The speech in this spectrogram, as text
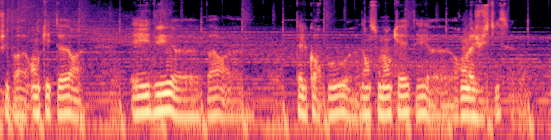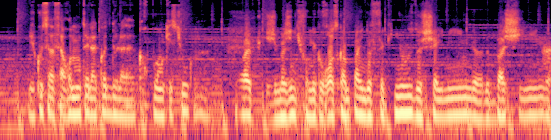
je sais pas, enquêteur, est aidé euh, par euh, tel corpo dans son enquête et rend la justice. Du coup, ça va faire remonter la cote de la corpo en question, quoi. Ouais, puis j'imagine qu'ils font des grosses campagnes de fake news, de shaming, euh, de bashing.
